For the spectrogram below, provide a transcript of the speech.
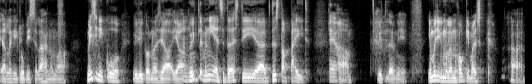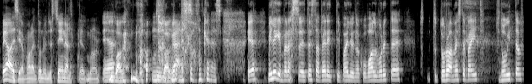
jällegi klubisse lähen oma mesiniku ülikonnas ja, ja mm. -hmm. ütleme nii, et see tõesti äh, tõstab päid uh,. ütleme nii ja muidugi mul on hokimask uh, peas ja ma olen tulnud just seenelt, nii et mul on Jah. nuga, nuga, nuga käes. nuga käes. jah, millegipärast see tõstab eriti palju nagu valvurite, turvameeste päid, see on huvitav.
